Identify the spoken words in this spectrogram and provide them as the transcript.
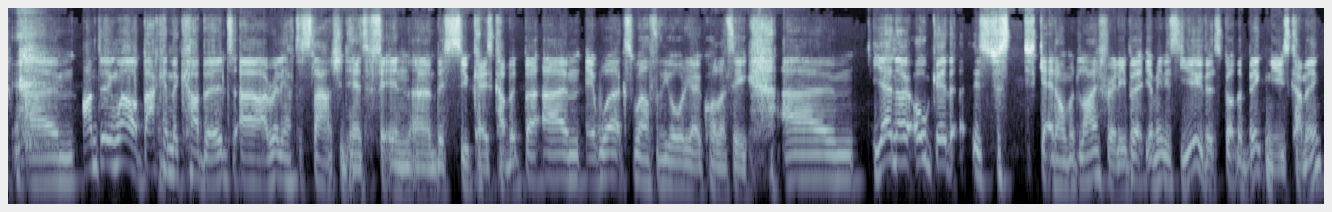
um, I'm doing well. Back in the cupboard. Uh, I really have to slouch in here to fit in uh, this suitcase cupboard, but um, it works well for the audio quality. Um, yeah, no, all good. It's just, just getting on with life, really. But I mean, it's you that's got the big news coming.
